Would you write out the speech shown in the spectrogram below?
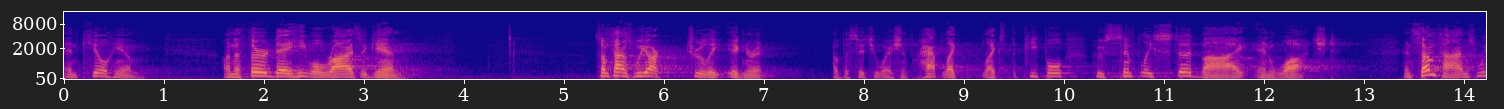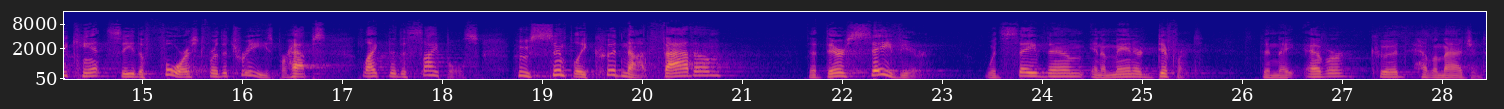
and kill him. On the third day, he will rise again. Sometimes we are truly ignorant of the situation, perhaps like, like the people who simply stood by and watched. And sometimes we can't see the forest for the trees, perhaps like the disciples who simply could not fathom that their Savior would save them in a manner different than they ever could have imagined.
